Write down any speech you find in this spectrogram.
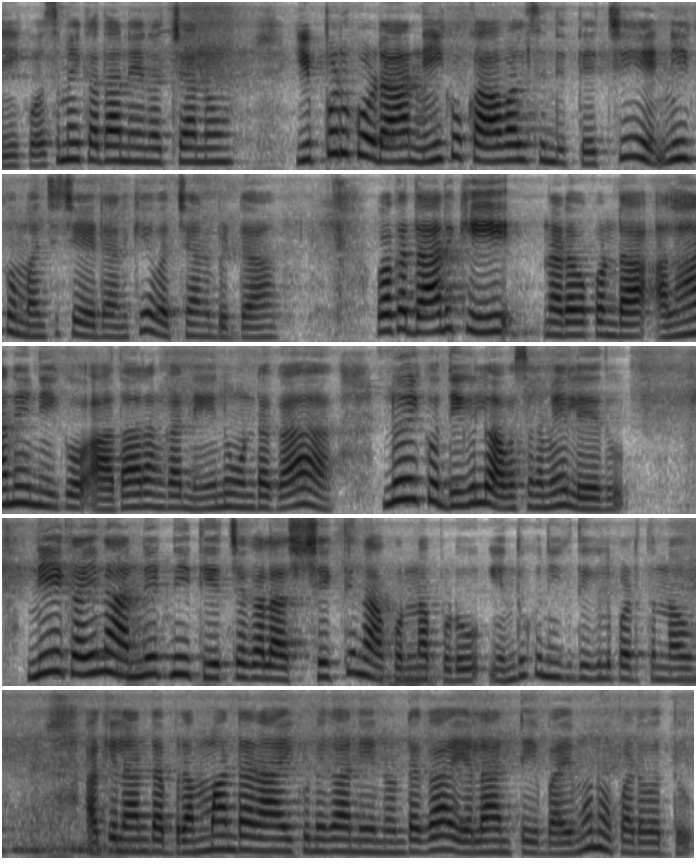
నీకోసమే కదా నేను వచ్చాను. ఇప్పుడు కూడా నీకు కావాల్సింది తెచ్చి నీకు మంచి చేయడానికి వచ్చాను బిడ్డ. ఒక దానికి నడవకుండా అలానే నీకు ఆధారంగా నేను ఉండగా నీకు దిగులు అవసరమే లేదు. నీకైనా అన్నిటినీ తీర్చగల శక్తి నాకున్నప్పుడు ఎందుకు నీకు దిగులు పడుతున్నావు? అఖిలాండ బ్రహ్మాండ నాయకునిగా నేనుండగా ఎలాంటి భయము నువ్వు పడవద్దు.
